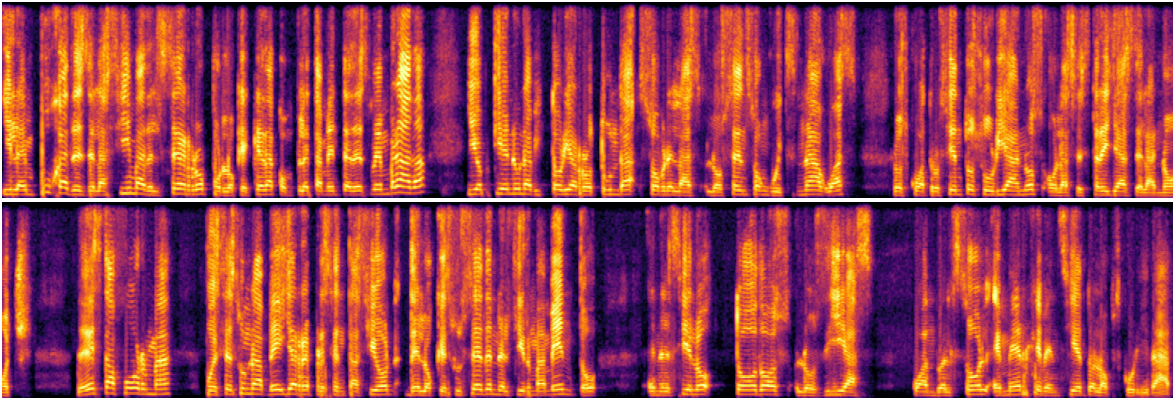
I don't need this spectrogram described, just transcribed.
y la empuja desde la cima del cerro, por lo que queda completamente desmembrada y obtiene una victoria rotunda sobre las, los Nahuas, los 400 urianos o las estrellas de la noche. De esta forma, pues es una bella representación de lo que sucede en el firmamento, en el cielo todos los días, cuando el sol emerge venciendo la oscuridad.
